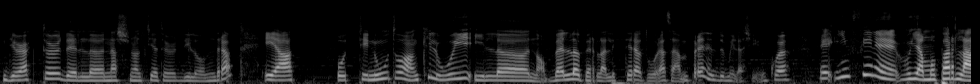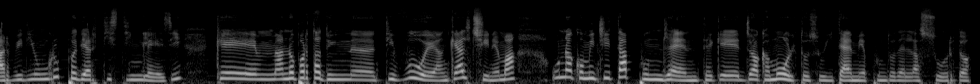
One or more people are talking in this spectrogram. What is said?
director del National Theatre di Londra e ha ottenuto anche lui il Nobel per la letteratura sempre nel 2005. E infine vogliamo parlarvi di un gruppo di artisti inglesi che mm, hanno portato in uh, tv e anche al cinema una comicità pungente che gioca molto sui temi appunto dell'assurdo.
